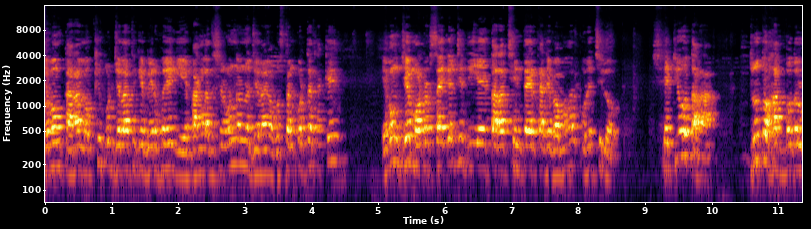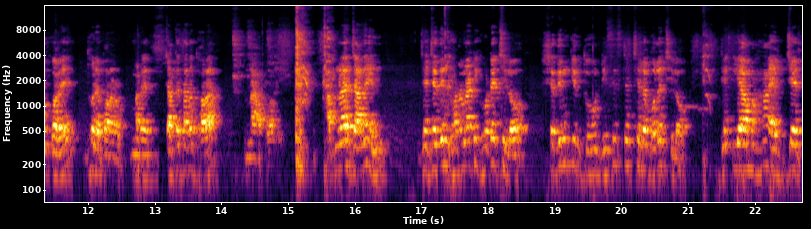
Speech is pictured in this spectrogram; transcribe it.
এবং তারা লক্ষ্মীপুর জেলা থেকে বের হয়ে গিয়ে বাংলাদেশের অন্যান্য জেলায় অবস্থান করতে থাকে এবং যে মোটর সাইকেলটি দিয়ে তারা ছিনতাইয়ের কাজে ব্যবহার করেছিল, সেটিও তারা দ্রুত হাত বদল করে ধরে পড়ার মানে যাতে তারা ধরা না পড়ে। আপনারা জানেন যে যেদিন ঘটনাটি ঘটেছিল, সেদিন কিন্তু ডিসিস্টের ছেলে বলেছিল যে, ইয়ামাহা এফজেড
